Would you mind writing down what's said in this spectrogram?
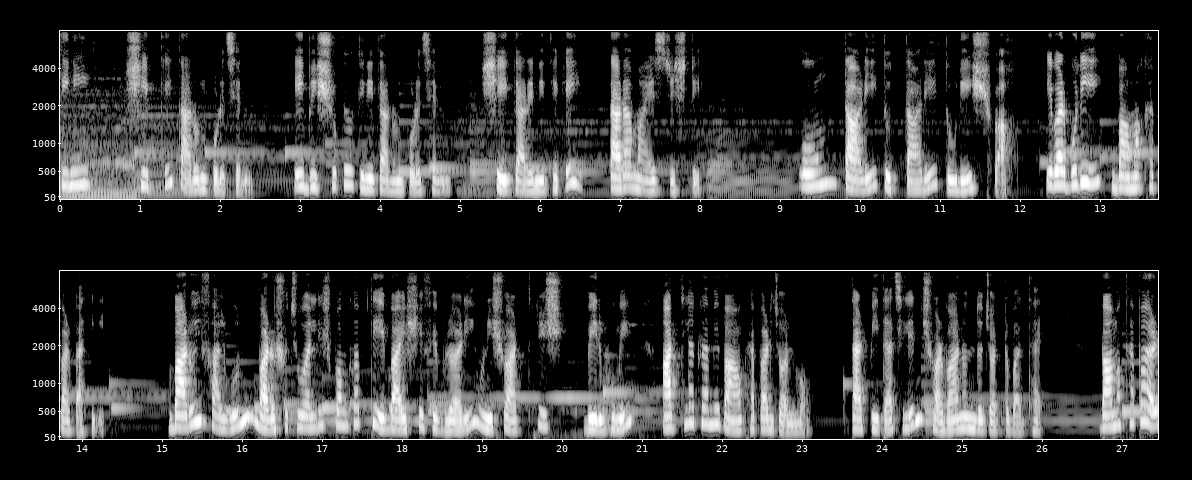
তিনি শিবকে তারণ করেছেন। এই বিশ্বকেও তিনি তারণ করেছেন। সেই তারিণী থেকেই তারা মায়ের সৃষ্টি। ওং তারে তুত্তারে তুরে এবার বলি বামাখ্যাপার কাহিনী। বারোই ফাল্গুন বারোশো চুয়াল্লিশ বঙ্গাব্দে বাইশে ফেব্রুয়ারি উনিশশো আটত্রিশ বীরভূমে আটলা গ্রামে বামাখ্যাপার জন্ম। তার পিতা ছিলেন সর্বানন্দ চট্টোপাধ্যায়। বামাখ্যাপার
